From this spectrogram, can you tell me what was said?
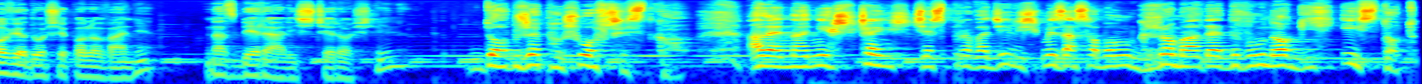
Powiodło się polowanie? Nazbieraliście roślin? Dobrze poszło wszystko, ale na nieszczęście sprowadziliśmy za sobą gromadę dwunogich istot,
